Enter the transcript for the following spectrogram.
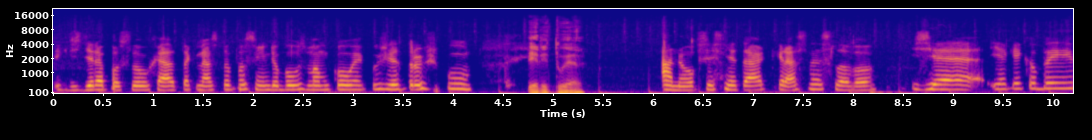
i když děda poslouchá, tak nás to poslední dobou s mamkou jakože trošku... Irituje? Ano, přesně tak, krásné slovo, že jak jakoby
